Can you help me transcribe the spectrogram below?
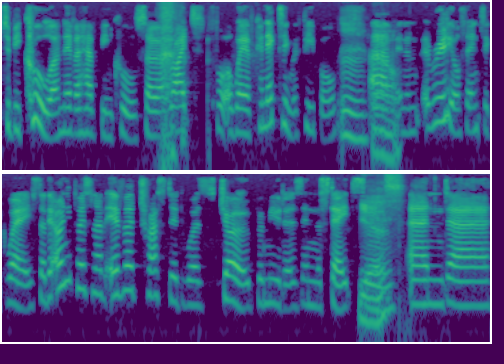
to be cool. I never have been cool. So I write for a way of connecting with people mm, um, in a really authentic way. So the only person I've ever trusted was Joe Bermudez in the States. Yes. And, uh,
